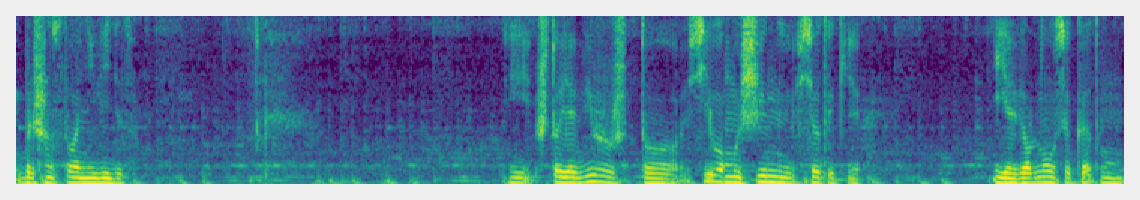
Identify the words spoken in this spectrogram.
большинство не видит. И что я вижу, что сила мужчины все-таки, и я вернулся к этому,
